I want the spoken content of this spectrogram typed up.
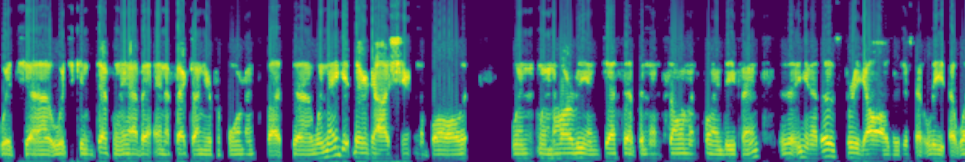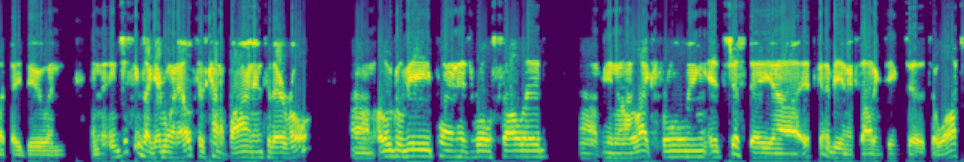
which uh, which can definitely have a, an effect on your performance. But uh, when they get their guys shooting the ball, when when Harvey and Jessup and then Solomon's playing defense, you know those three guys are just elite at what they do, and and it just seems like everyone else is kind of buying into their role. Um, Ogilvy playing his role solid. Um, you know, I like Froling. It's just a uh, it's going to be an exciting team to to watch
